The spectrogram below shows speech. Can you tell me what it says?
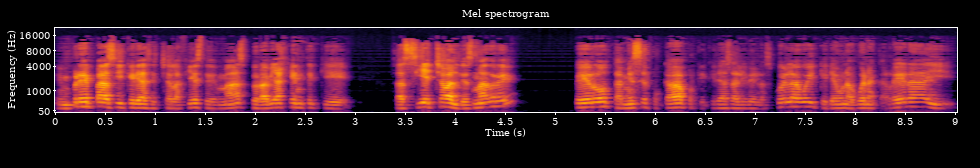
en prepa sí querías echar la fiesta y demás, pero había gente que, o sea, sí echaba el desmadre, pero también se enfocaba porque quería salir de la escuela, güey, quería una buena carrera y,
